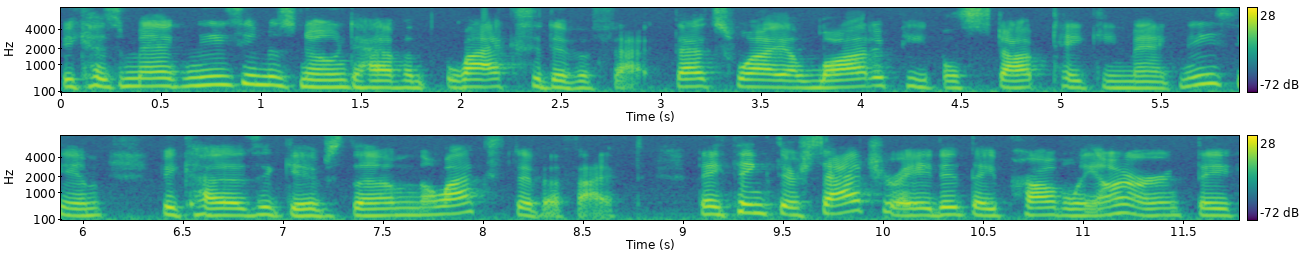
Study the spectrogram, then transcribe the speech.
because magnesium is known to have a laxative effect. That's why a lot of people stop taking magnesium because it gives them the laxative effect they think they're saturated. They probably aren't. They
